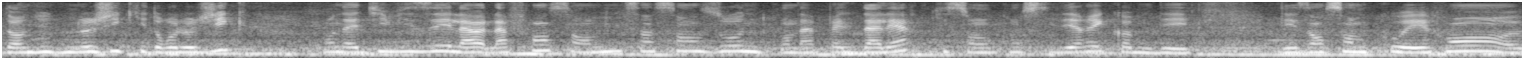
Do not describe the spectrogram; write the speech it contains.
dans une logique hydrologique on a divisé la, la France en 1500 zones qu'on appelle d'alerte qui sont considérées comme des, des ensembles cohérents euh,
